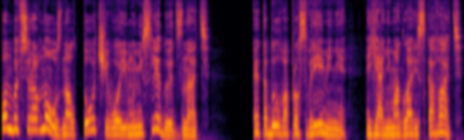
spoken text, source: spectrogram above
Он бы все равно узнал то, чего ему не следует знать. Это был вопрос времени, я не могла рисковать.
